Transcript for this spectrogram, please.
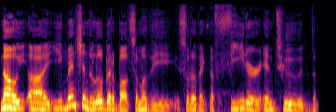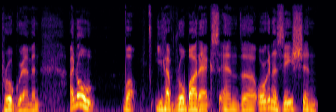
Now, uh, you mentioned a little bit about some of the sort of like the feeder into the program, and I know, well, you have RobotX, and the organization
